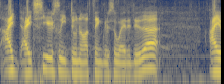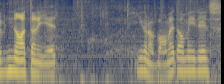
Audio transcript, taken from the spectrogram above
I, I seriously do not think there's a way to do that. I have not done it yet. You're gonna vomit on me, dudes?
